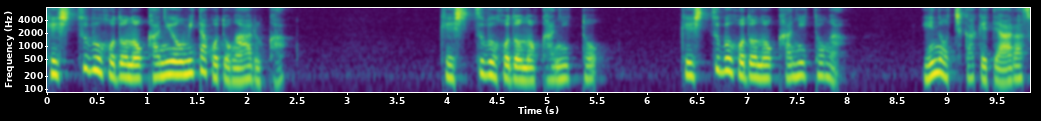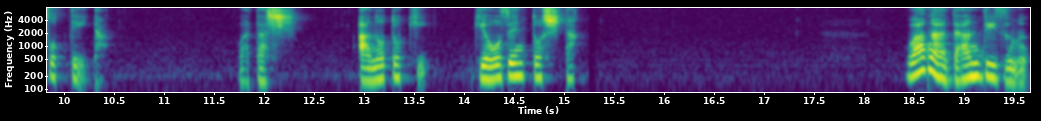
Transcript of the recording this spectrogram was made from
消し粒ほどのカニを見たことがあるか？消し粒ほどのカニと消し粒ほどのカニとが命かけて争っていた。私、あの時、呆然とした。我がダンディズム。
